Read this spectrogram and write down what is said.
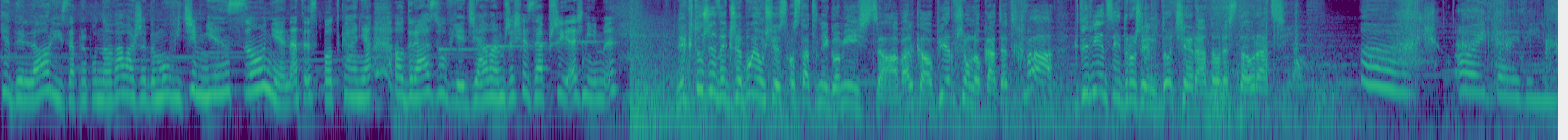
Kiedy Lori zaproponowała, żeby mówić mięsunie na te spotkania, od razu wiedziałam, że się zaprzyjaźnimy. Niektórzy wygrzebują się z ostatniego miejsca, a walka o pierwszą lokatę trwa, gdy więcej drużyn dociera do restauracji. Oj, Davin.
